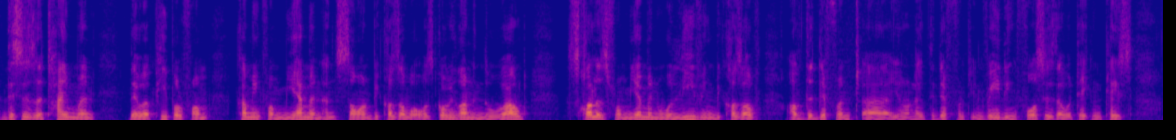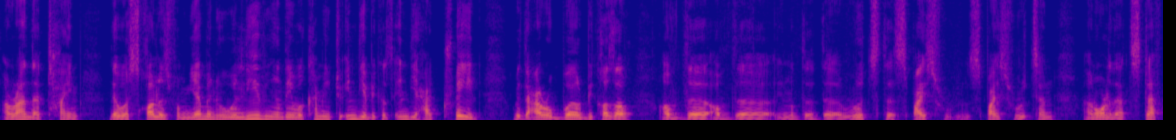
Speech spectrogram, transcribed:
this is a time when there were people from coming from Yemen and so on because of what was going on in the world. Scholars from Yemen were leaving because of of the different uh, you know like the different invading forces that were taking place around that time. There were scholars from Yemen who were leaving and they were coming to India because India had trade with the Arab world because of of the of the you know the, the routes the spice spice routes and and all of that stuff.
